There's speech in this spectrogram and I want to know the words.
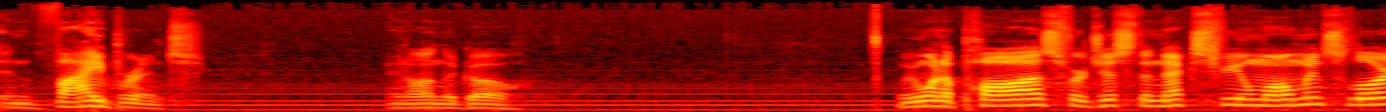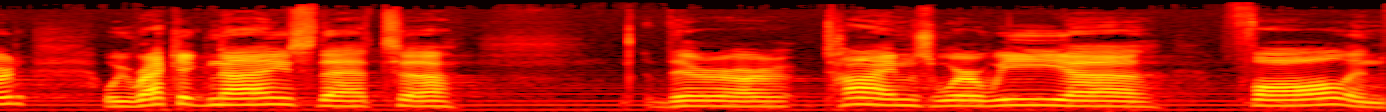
and vibrant and on the go. We want to pause for just the next few moments, Lord. We recognize that uh, there are times where we uh, fall and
